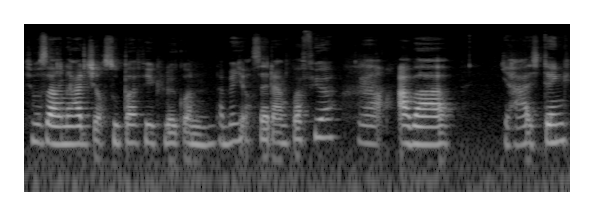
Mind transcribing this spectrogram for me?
ich muss sagen, da hatte ich auch super viel Glück und da bin ich auch sehr dankbar für. Ja. Aber ja, ich denke,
